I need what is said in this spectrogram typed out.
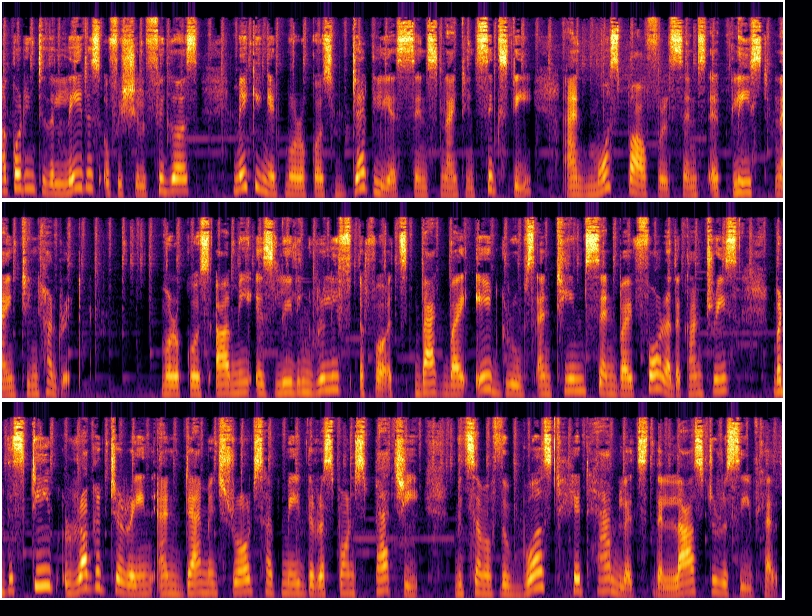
according to the latest official figures, making it Morocco's deadliest since 1960 and most powerful since at least 1900. Morocco's army is leading relief efforts backed by aid groups and teams sent by four other countries, but the steep, rugged terrain and damaged roads have made the response patchy, with some of the worst hit hamlets the last to receive help.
